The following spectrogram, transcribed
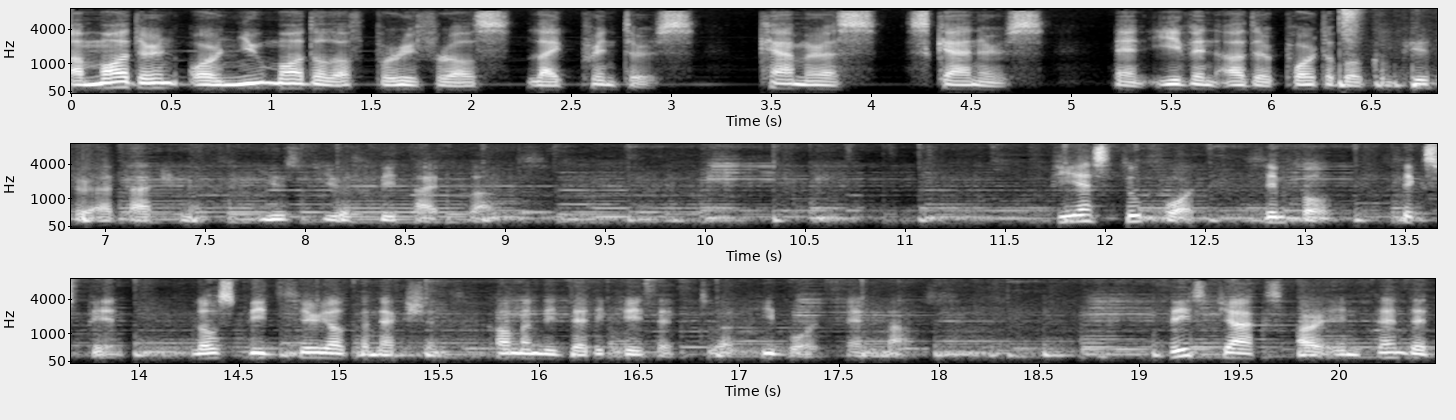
A modern or new model of peripherals like printers, cameras, scanners, and even other portable computer attachments use USB type plugs. PS2 port, Simple, 6-pin, low-speed serial connections commonly dedicated to a keyboard and mouse. These jacks are intended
